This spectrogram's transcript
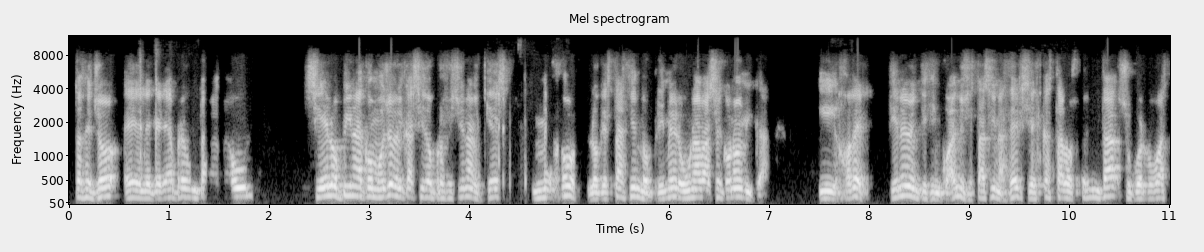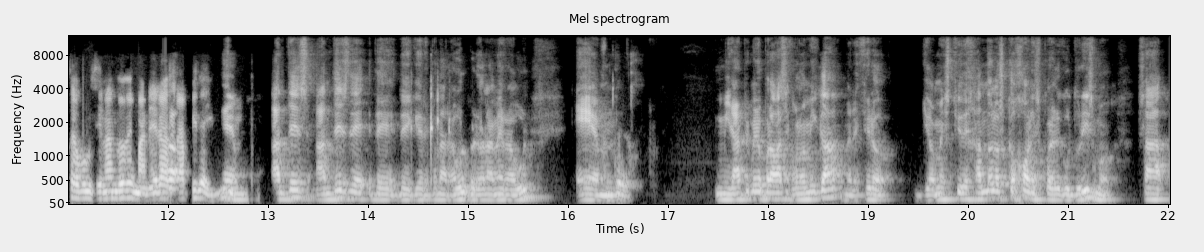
Entonces, yo eh, le quería preguntar a Raúl si él opina como yo, el que ha sido profesional, que es mejor lo que está haciendo primero una base económica y, joder, tiene 25 años, está sin hacer. Si es que hasta los 30 su cuerpo va a estar evolucionando de manera rápida y bien. antes, antes de, de, que responda Raúl, perdóname, Raúl, em, mirar primero por la base económica, me refiero, yo me estoy dejando los cojones por el culturismo. O sea,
